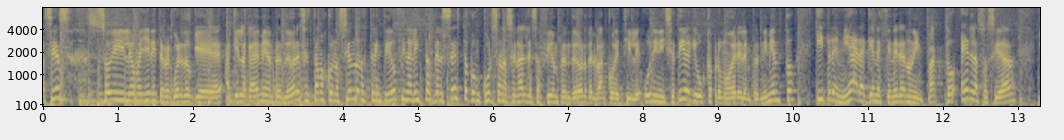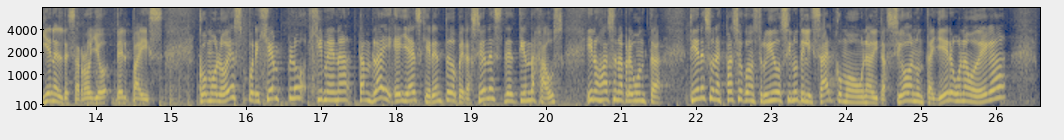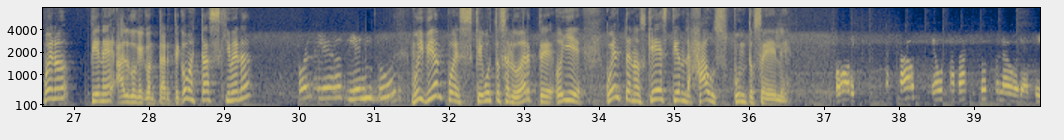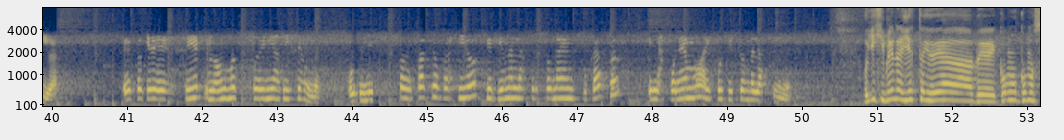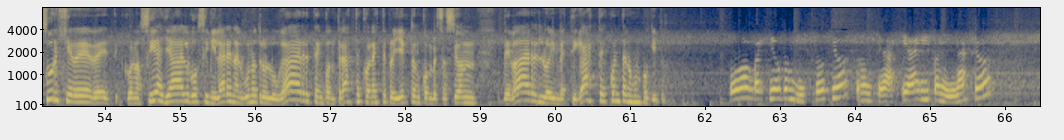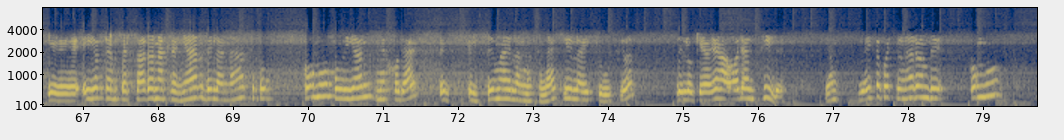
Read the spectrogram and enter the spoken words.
Así es, soy Leo Mayer y te recuerdo que aquí en la Academia de Emprendedores estamos conociendo a los 32 finalistas del sexto concurso nacional Desafío Emprendedor del Banco de Chile, una iniciativa que busca promover el emprendimiento y premiar a quienes generan un impacto en la sociedad y en el desarrollo del país. Como lo es, por ejemplo, Jimena Tamblay. Ella es gerente de operaciones de Tienda House y nos hace una pregunta. ¿Tienes un espacio construido sin utilizar como una habitación, un taller o una bodega? Bueno, tiene algo que contarte. ¿Cómo estás, Jimena? Hola Leo, bien, ¿y tú? Muy bien, pues qué gusto saludarte. Oye, cuéntanos qué es tiendahouse.cl. Hoy, House es una base colaborativa. Eso quiere decir lo mismo que tú venías diciendo. Utilizar los espacios vacíos que tienen las personas en su casa y las ponemos a disposición de las pymes. Oye Jimena, ¿y esta idea de cómo, cómo surge? De, ¿Conocías ya algo similar en algún otro lugar? ¿Te encontraste con este proyecto en conversación de bar? ¿Lo investigaste? Cuéntanos un poquito. Todo partió con mis socios, con Sebastián y con Ignacio. que ellos empezaron a cranear de la nada cómo podían mejorar el, tema del almacenaje y la distribución de lo que hay ahora en Chile. Y ahí se cuestionaron de cómo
